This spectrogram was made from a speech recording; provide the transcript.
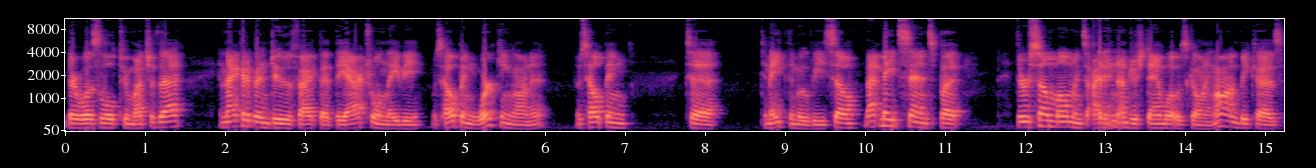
there was a little too much of that. And that could have been due to the fact that the actual Navy was helping working on it. It was helping to to make the movie. So that made sense, but there were some moments I didn't understand what was going on because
